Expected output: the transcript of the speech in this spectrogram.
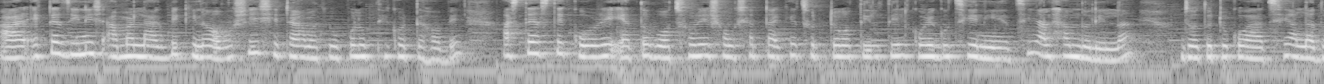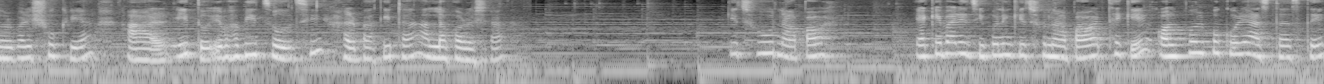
আর একটা জিনিস আমার লাগবে কিনা অবশ্যই সেটা আমাকে উপলব্ধি করতে হবে। আস্তে আস্তে করে এত বছরে সংসারটাকে ছোট্ট তিল তিল করে গুছিয়ে নিয়েছি, আলহামদুলিল্লাহ। যতটুকু আছে আল্লাহ দরবারে শুক্রিয়া। আর এই তো এভাবেই চলছি, আর বাকিটা আল্লাহ ভরসা। কিছু না পাওয়া একেবারে জীবনে কিছু না পাওয়ার থেকে অল্প অল্প করে আস্তে আস্তে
